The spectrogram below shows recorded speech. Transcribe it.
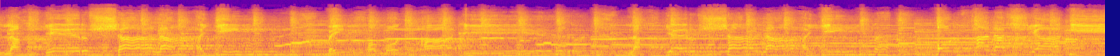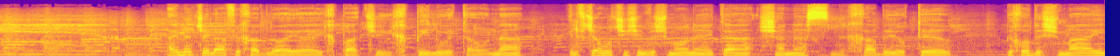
לך ירושלים בין חומות העיר, לך ירושלים אור חדש יאיר. האמת שלאף אחד לא היה אכפת שהכפילו את העונה. 1968 הייתה שנה שמחה ביותר. בחודש מאי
